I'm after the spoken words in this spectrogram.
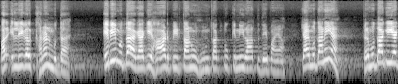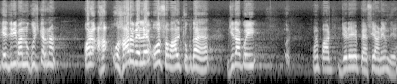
ਪਰ ਇਲੀਗਲ ਖਨਨ ਮੁੱਦਾ ਹੈ। ਇਹ ਵੀ ਮੁੱਦਾ ਹੈਗਾ ਕਿ ਹਾਰਡ ਪੀੜਤਾਂ ਨੂੰ ਹੁਣ ਤੱਕ ਤੂੰ ਕਿੰਨੀ ਰਾਤ ਦੇ ਪਾਇਆ। ਕਿਆ ਇਹ ਮੁੱਦਾ ਨਹੀਂ ਹੈ? ਫਿਰ ਮੁੱਦਾ ਕੀ ਹੈ? ਕੇਜਰੀਵਾਲ ਨੂੰ ਖੁਸ਼ ਕਰਨਾ। ਔਰ ਹਰ ਵੇਲੇ ਉਹ ਸਵਾਲ ਚੁੱਕਦਾ ਹੈ ਜਿਹਦਾ ਕੋਈ ਹੁਣ ਪਾਰਟ ਜਿਹੜੇ ਪੈਸੇ ਆਣੇ ਹੁੰਦੇ ਆ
